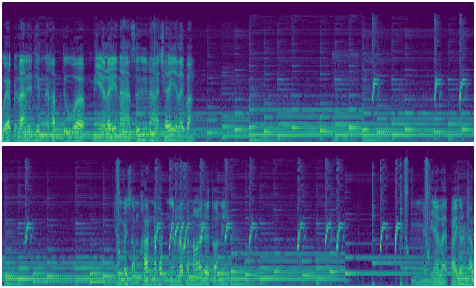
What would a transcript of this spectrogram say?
แวะไปร้านไอเทมนะครับ ดูว่ามีอะไรน่าซื้อน่าใช้อะไรบ้างยังไม่สำคัญนะครับ เงินเราก็น้อยด้วยตอนนี้ ไม่มีอะไรไปกันครับ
